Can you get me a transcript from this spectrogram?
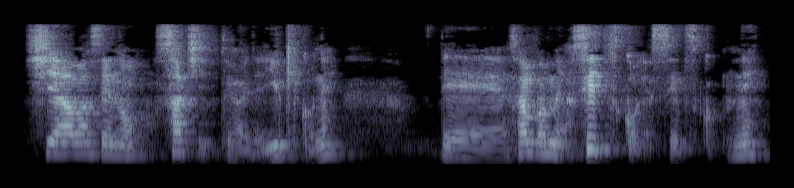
幸せの幸って書いてゆきこね。で、3番目は節子です、節子。ね。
